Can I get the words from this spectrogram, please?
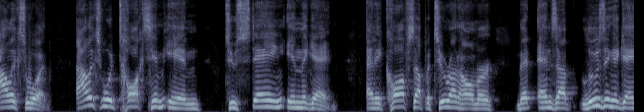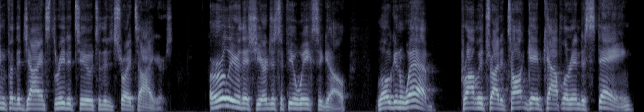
Alex Wood. Alex Wood talks him in to staying in the game, and he coughs up a two-run homer that ends up losing a game for the Giants three to two to the Detroit Tigers. Earlier this year, just a few weeks ago, Logan Webb probably tried to talk Gabe Kapler into staying,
